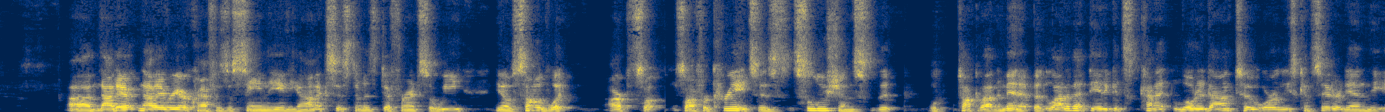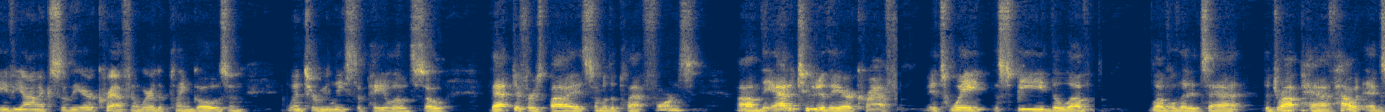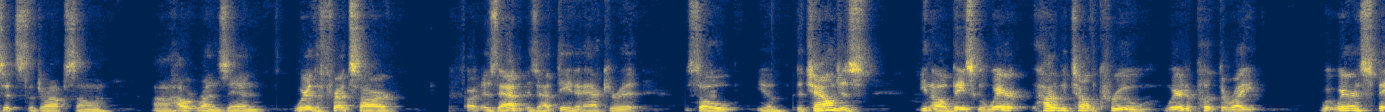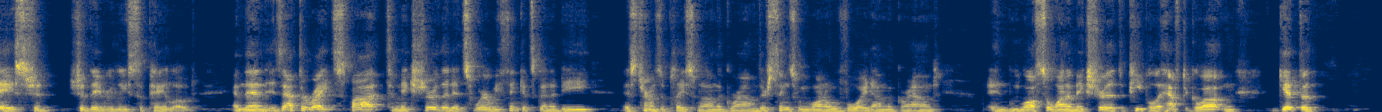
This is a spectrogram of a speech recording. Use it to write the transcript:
Uh, not not every aircraft is the same. The avionics system is different, so we you know some of what our so- software creates is solutions that we'll talk about in a minute, but a lot of that data gets kind of loaded onto or at least considered in the avionics of the aircraft and where the plane goes and when to release the payload. So that differs by some of the platforms. Um, the attitude of the aircraft, its weight, the speed, the level level that it's at, the drop mm-hmm. path, how it exits the drop zone, uh, how it runs in, where the threats are. Uh, is that is that data accurate? So you know the challenge is, you know, basically where how do we tell the crew where to put the right where in space should should they release the payload, and then mm-hmm. is that the right spot to make sure that it's where we think it's going to be as terms of placement on the ground. There's things we want to avoid on the ground, and we also want to make sure that the people that have to go out and get the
